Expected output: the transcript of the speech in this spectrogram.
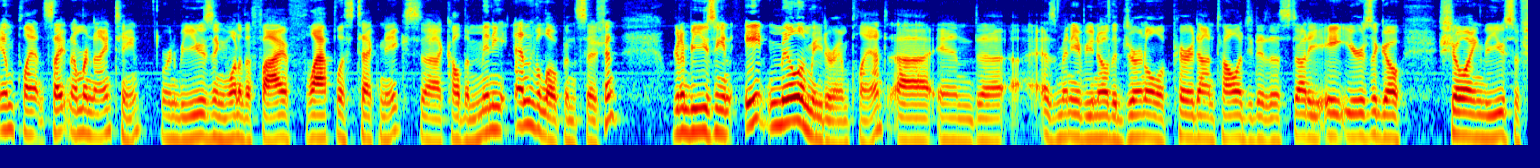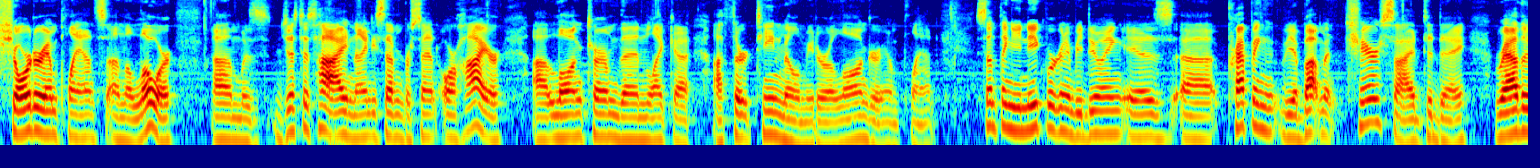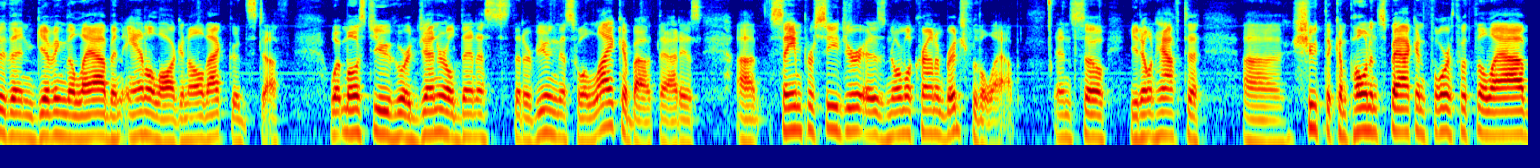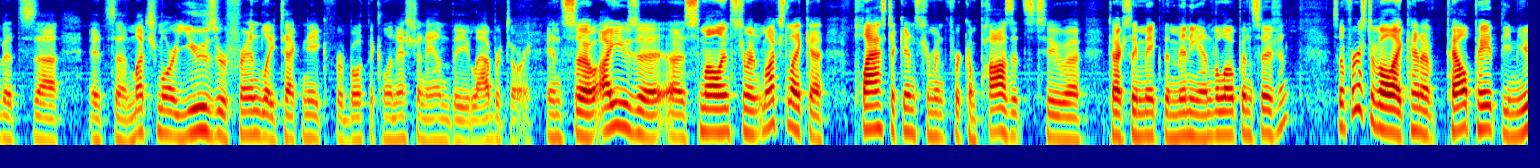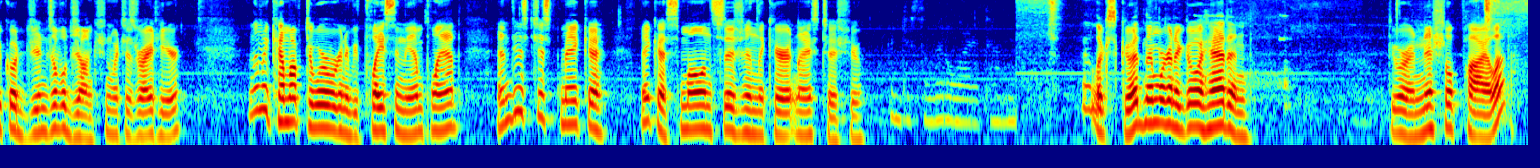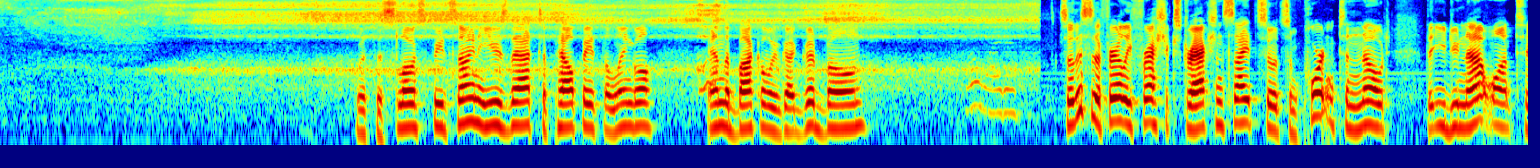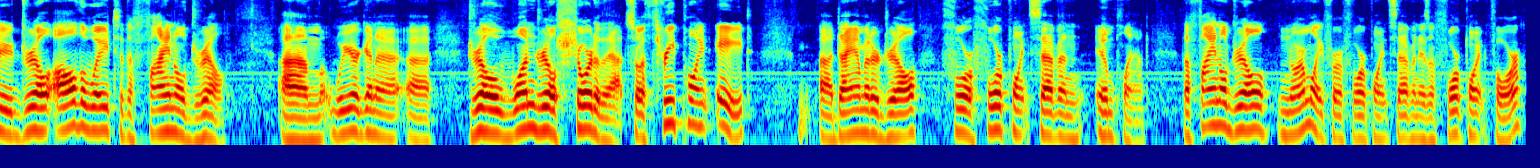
implant site number 19. We're going to be using one of the five flapless techniques uh, called the mini envelope incision. We're going to be using an 8 millimeter implant, uh, and uh, as many of you know, the Journal of Periodontology did a study eight years ago showing the use of shorter implants on the lower um, was just as high, 97% or higher, uh, long term than like a, a 13 millimeter or longer implant. Something unique we're going to be doing is uh, prepping the abutment chair side today rather than giving the lab an analog and all that good stuff. What most of you who are general dentists that are viewing this will like about that is uh, same procedure as normal crown and bridge for the lab. And so you don't have to uh, shoot the components back and forth with the lab. It's, uh, it's a much more user-friendly technique for both the clinician and the laboratory. And so I use a, a small instrument, much like a plastic instrument for composites to, uh, to actually make the mini envelope incision. So first of all, I kind of palpate the mucogingival junction, which is right here. And then we come up to where we're going to be placing the implant and just, just make, a, make a small incision in the keratinized tissue. That looks good. Then we're going to go ahead and do our initial pilot with the slow speed. So I'm going to use that to palpate the lingual and the buccal. We've got good bone. So this is a fairly fresh extraction site, so it's important to note that you do not want to drill all the way to the final drill. Um, we are going to uh, drill one drill short of that. So a 3.8 uh, diameter drill for a 4.7 implant. The final drill normally for a 4.7 is a 4.4.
